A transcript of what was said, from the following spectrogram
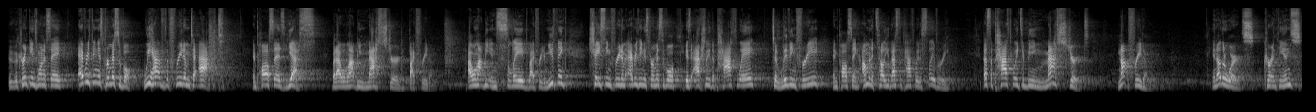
The Corinthians want to say, everything is permissible. We have the freedom to act. And Paul says, yes, but I will not be mastered by freedom. I will not be enslaved by freedom. You think chasing freedom, everything is permissible, is actually the pathway to living free? And Paul's saying, I'm going to tell you that's the pathway to slavery. That's the pathway to being mastered, not freedom. In other words, Corinthians,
